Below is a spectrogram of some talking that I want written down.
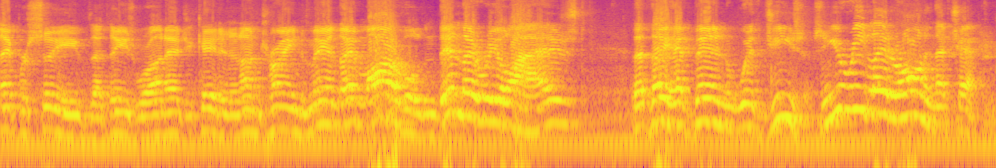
they perceived that these were uneducated and untrained men, they marveled, and then they realized that they had been with Jesus. And you read later on in that chapter,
